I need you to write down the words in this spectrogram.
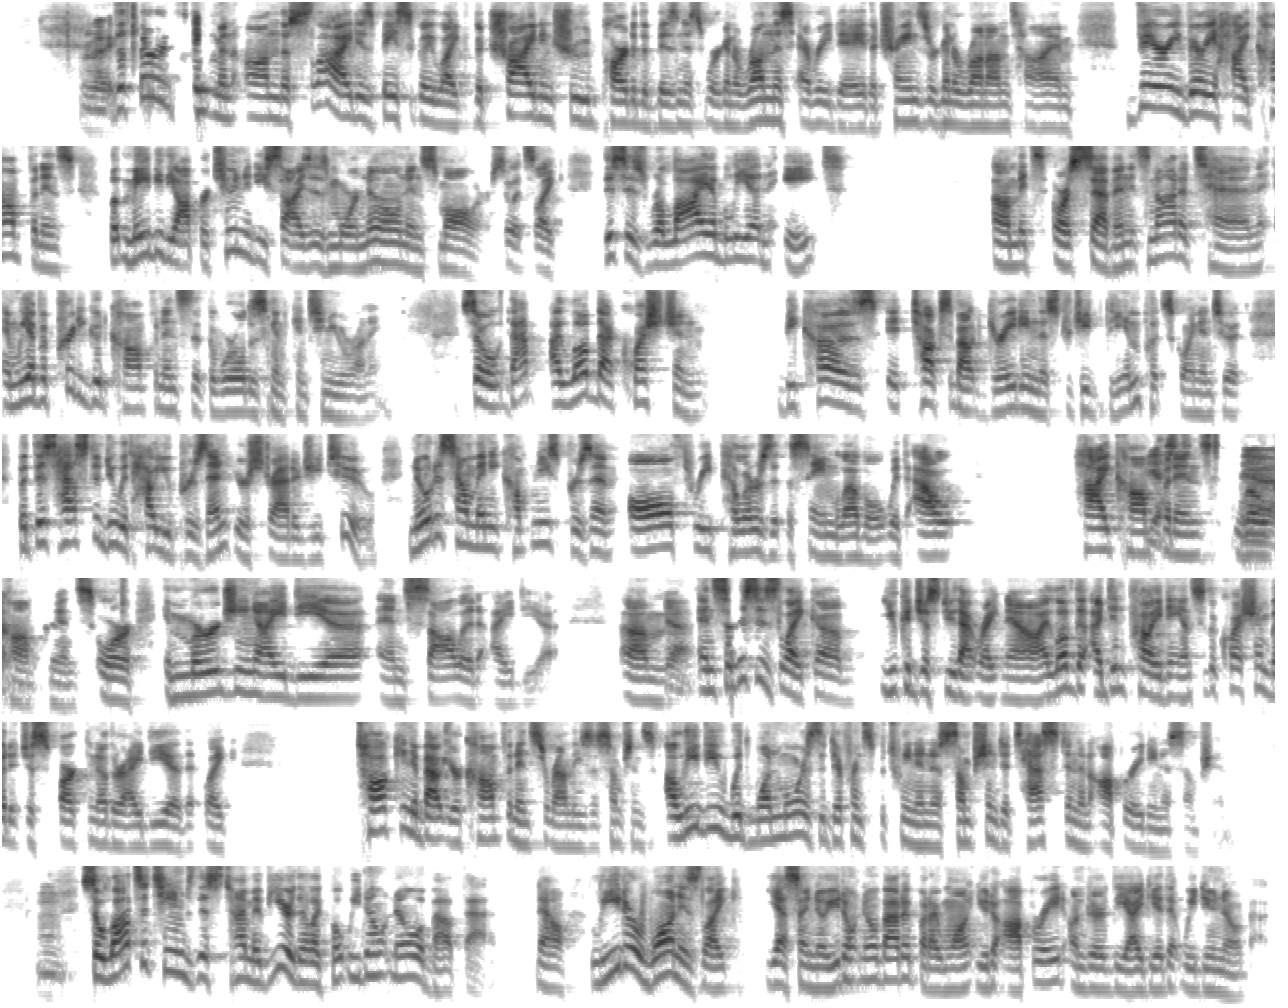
Right. The third statement on the slide is basically like the tried and true part of the business. We're going to run this every day. The trains are going to run on time. Very, very high confidence, but maybe the opportunity size is more known and smaller. So it's like this is reliably an eight um, it's or seven. It's not a ten, and we have a pretty good confidence that the world is going to continue running. So that I love that question because it talks about grading the strategic the inputs going into it but this has to do with how you present your strategy too notice how many companies present all three pillars at the same level without high confidence yes. low yeah. confidence or emerging idea and solid idea um, yeah. And so this is like uh, you could just do that right now. I love that. I didn't probably answer the question, but it just sparked another idea that like talking about your confidence around these assumptions. I'll leave you with one more: is the difference between an assumption to test and an operating assumption. Mm. So lots of teams this time of year they're like, but we don't know about that. Now, leader one is like, yes, I know you don't know about it, but I want you to operate under the idea that we do know about it.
